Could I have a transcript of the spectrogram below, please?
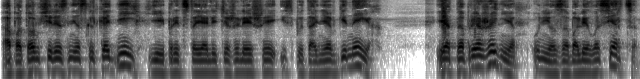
А потом через несколько дней ей предстояли тяжелейшие испытания в Гинеях. И от напряжения у нее заболело сердце.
